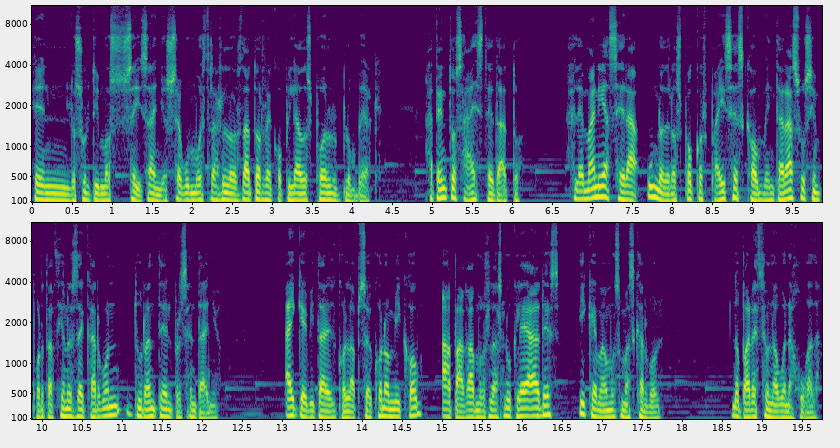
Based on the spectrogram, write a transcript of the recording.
en los últimos seis años, según muestran los datos recopilados por Bloomberg. Atentos a este dato. Alemania será uno de los pocos países que aumentará sus importaciones de carbón durante el presente año. Hay que evitar el colapso económico, apagamos las nucleares y quemamos más carbón. No parece una buena jugada.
